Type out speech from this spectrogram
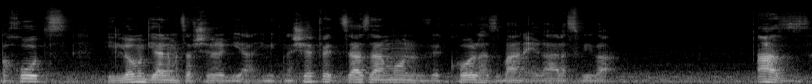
בחוץ, היא לא מגיעה למצב של רגיעה. היא מתנשפת, זזה המון, וכל הזמן ערה על הסביבה. אז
